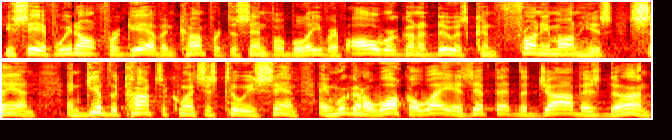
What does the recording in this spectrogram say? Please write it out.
You see, if we don't forgive and comfort the sinful believer, if all we're going to do is confront him on his sin and give the consequences to his sin, and we're going to walk away as if that the job is done,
